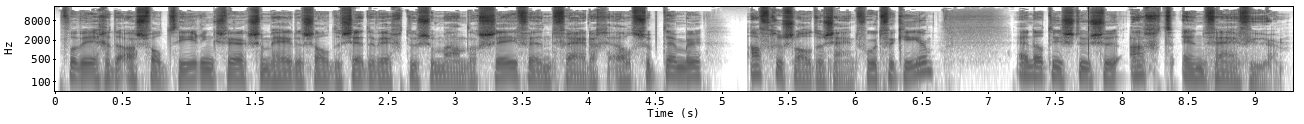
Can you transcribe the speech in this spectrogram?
Vanwege de asfalteringswerkzaamheden zal de Zeddeweg tussen maandag 7 en vrijdag 11 september afgesloten zijn voor het verkeer. En dat is tussen 8 en 5 uur.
